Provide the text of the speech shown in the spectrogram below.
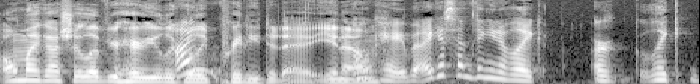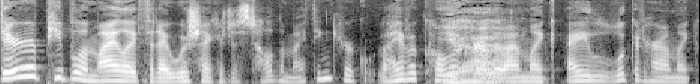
"Oh my gosh, I love your hair. You look really pretty today." You know? Okay, but I guess I'm thinking of like, or like there are people in my life that I wish I could just tell them. I think you're. I have a coworker Yeah. that I'm like, I look at her, I'm like,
